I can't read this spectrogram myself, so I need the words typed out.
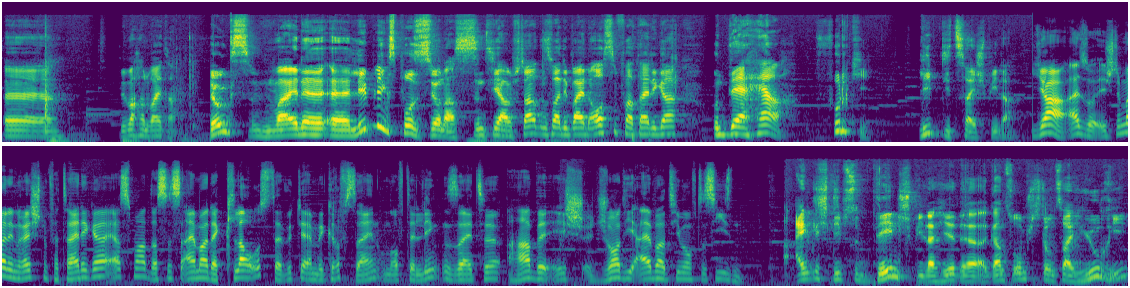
Äh, wir machen weiter. Jungs, meine äh, Lieblingspositioners sind hier am Start. Und zwar die beiden Außenverteidiger. Und der Herr Furki liebt die zwei Spieler. Ja, also ich nehme mal den rechten Verteidiger erstmal. Das ist einmal der Klaus, der wird ja ein Begriff sein. Und auf der linken Seite habe ich Jordi Alba, Team of the Season. Eigentlich liebst du den Spieler hier, der ganz oben steht, und zwar Juri.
